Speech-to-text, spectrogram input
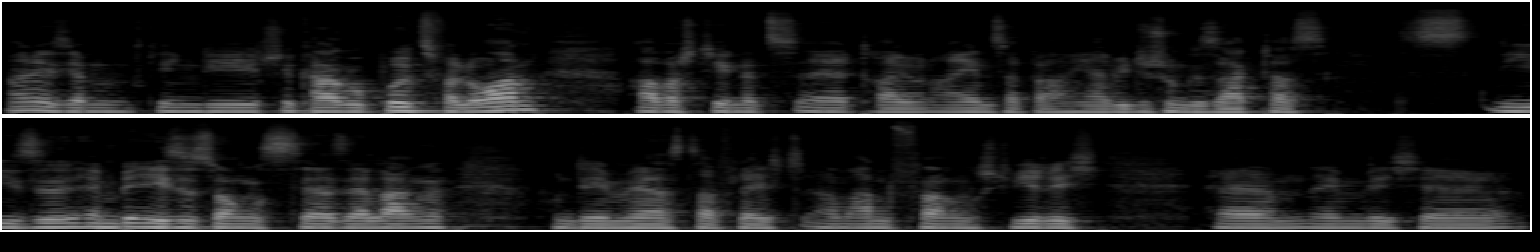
ah ne, sie haben gegen die Chicago Bulls verloren, aber stehen jetzt äh, 3 und 1. Aber ja, wie du schon gesagt hast, diese NBA-Saison ist sehr, sehr lange. Von dem her ist da vielleicht am Anfang schwierig, ähm, irgendwelche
